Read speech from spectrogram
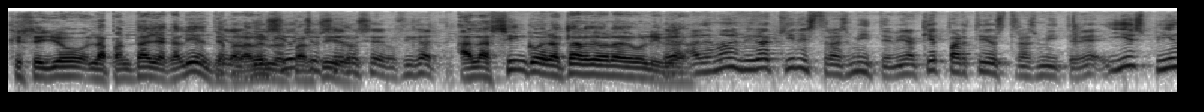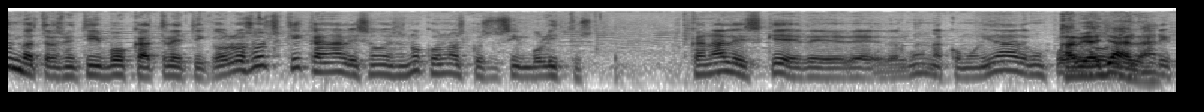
qué sé yo, la pantalla caliente Mira, para verlo el partido. 18-0-0, fíjate. A las 5 de la tarde, hora de Pero Bolivia. además, mira quiénes transmiten, mira qué partidos transmiten. Y es bien va a transmitir Boca Atlético. Los otros, ¿qué canales son esos? No conozco esos simbolitos. ¿Canales qué? ¿De, de- de alguna comunidad, de algún pueblo Avia Yala, originario?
